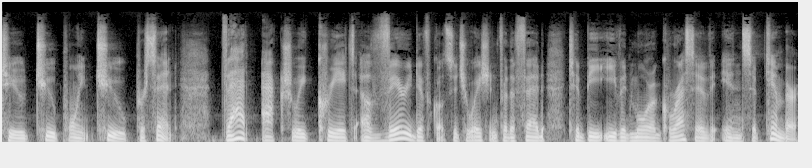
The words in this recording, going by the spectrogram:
to 2.2% that actually creates a very difficult situation for the Fed to be even more aggressive in September.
